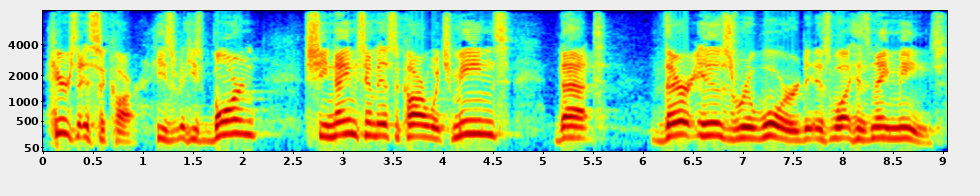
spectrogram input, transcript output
here's Issachar. He's, he's born. She names him Issachar, which means that there is reward, is what his name means.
